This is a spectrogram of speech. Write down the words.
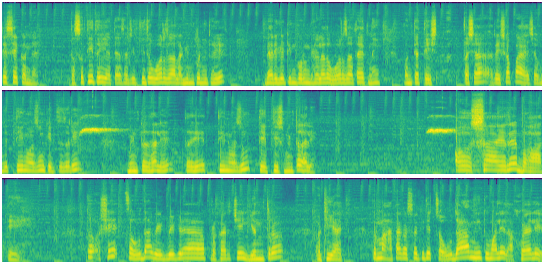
ते सेकंद आहेत तसं तिथंही आहे त्यासाठी तिथं वर जावं लागेल पण इथं हे. बॅरिगेटिंग करून ठेवलं तर वर जाता येत नाही. पण त्या तेश तशा रेषा पाहायच्या म्हणजे तीन वाजून कितीतरी मिनटं झाले तर हे तीन वाजून तेहतीस मिनटं झाले. असाय रे बा ते तर असे चौदा वेगवेगळ्या प्रकारचे यंत्र अटी आहेत. पण मग आता कसं की ते चौदा मी तुम्हाला दाखवायले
